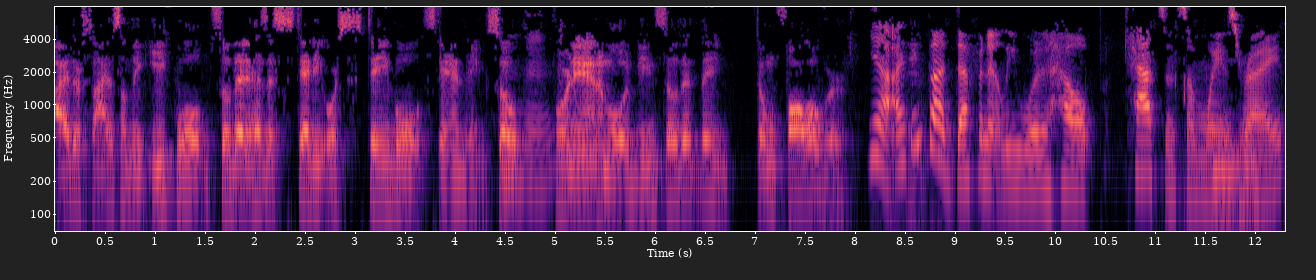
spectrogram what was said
either side of something equal so that it has a steady or stable standing. So for an animal, it means so that they don't fall over. Yeah, I think that definitely would help cats in some ways, Mhm. right?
